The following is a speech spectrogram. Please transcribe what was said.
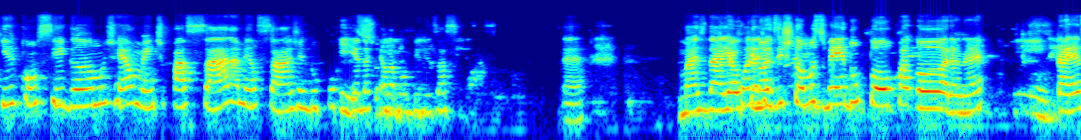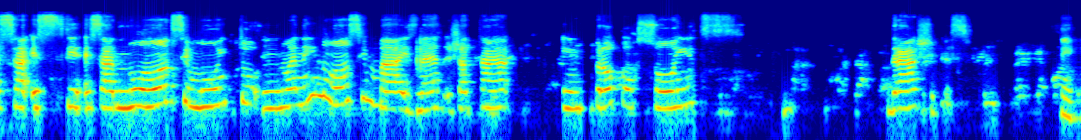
que consigamos realmente passar a mensagem do porquê Isso. daquela mobilização. É. Mas daí é o que nós estamos vendo um pouco agora, né? Tá essa, esse, essa nuance muito, não é nem nuance mais, né? Já está em proporções drásticas. Sim.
